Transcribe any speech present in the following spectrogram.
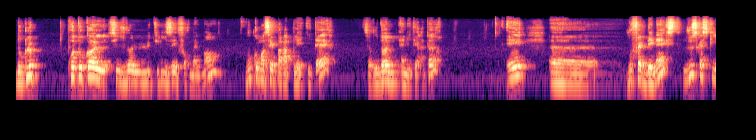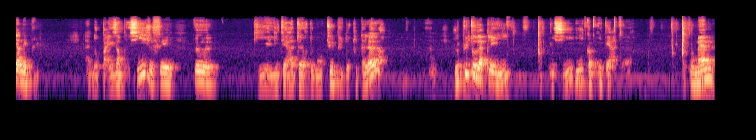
Donc le protocole, si je veux l'utiliser formellement, vous commencez par appeler iter, ça vous donne un itérateur, et euh, vous faites des next jusqu'à ce qu'il n'y en ait plus. Donc par exemple ici, je fais E qui est l'itérateur de mon tuple de tout à l'heure. Je vais plutôt l'appeler I, ici, I comme itérateur. Ou même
